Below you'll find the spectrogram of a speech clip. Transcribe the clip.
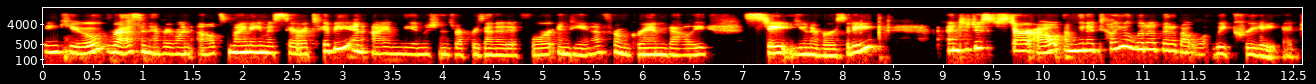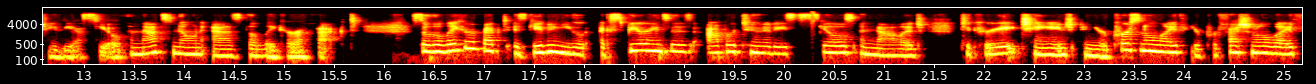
Thank you, Russ and everyone else. My name is Sarah Tibby, and I am the admissions representative for Indiana from Grand Valley State University. And to just start out, I'm going to tell you a little bit about what we create at GVSU, and that's known as the Laker Effect. So, the Laker Effect is giving you experiences, opportunities, skills, and knowledge to create change in your personal life, your professional life,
